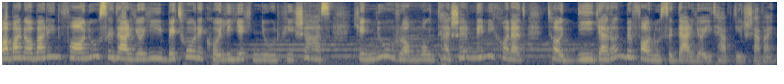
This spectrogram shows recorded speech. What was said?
و بنابراین فانوس دریایی به طور کلی یک نورپیشه است که نور را منتشر نمی کند تا دیگران به فانوس دریایی تبدیل شوند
